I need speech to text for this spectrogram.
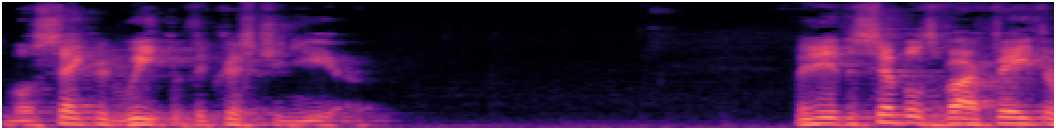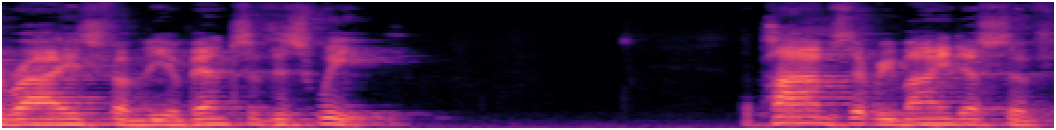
the most sacred week of the Christian year. Many of the symbols of our faith arise from the events of this week. The palms that remind us of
